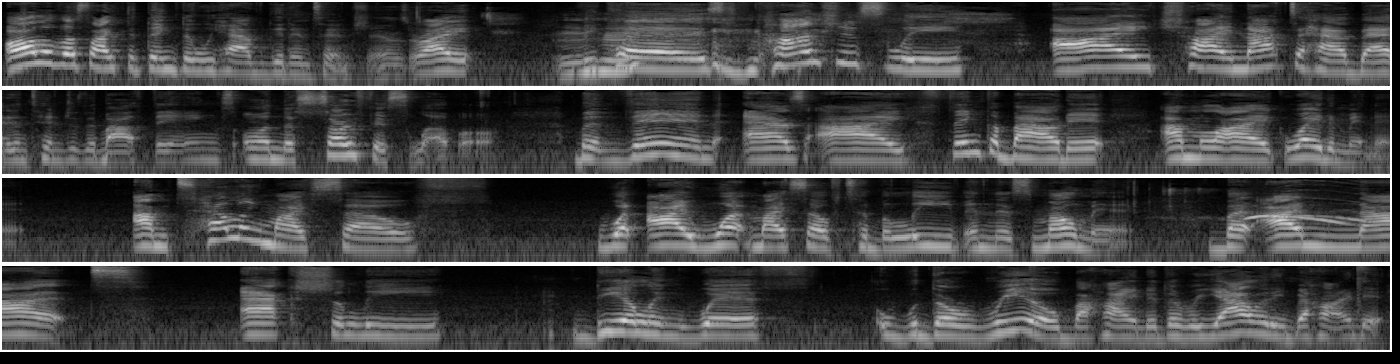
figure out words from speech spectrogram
all of us like to think that we have good intentions, right? Mm-hmm. Because consciously I try not to have bad intentions about things on the surface level. But then as I think about it, I'm like, wait a minute. I'm telling myself what I want myself to believe in this moment, but I'm not actually dealing with the real behind it, the reality behind it.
